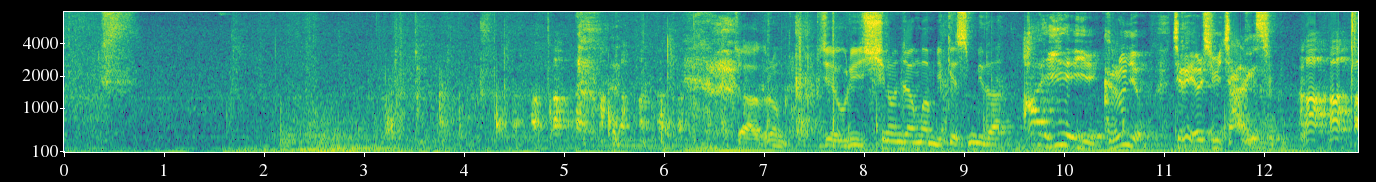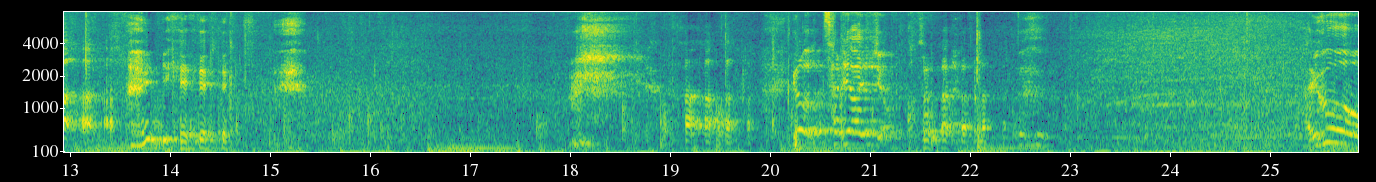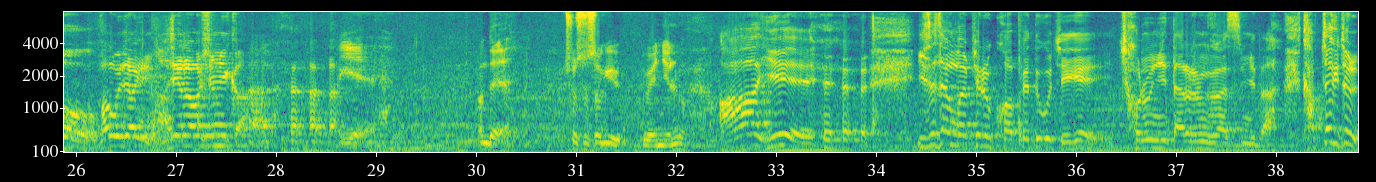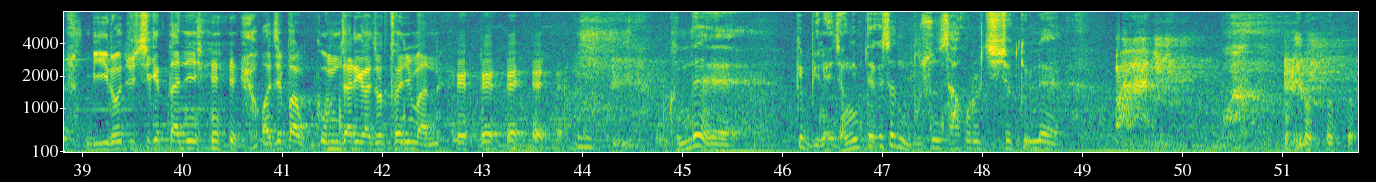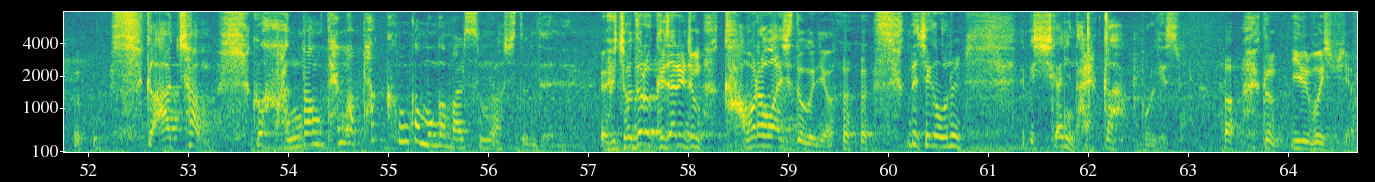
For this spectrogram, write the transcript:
자, 그럼 이제 우리 신 원장만 믿겠습니다. 아 예 예 그럼요 제가 열심히 잘하겠습니다 예. 그럼 살펴가십시오 아이고 박 원장님 이제 나오십니까 예. 근데 추수석이 웬일로? 아, 예. 이 사장 말표를 코앞에 두고 제게 천운이 따르는 것 같습니다. 갑자기 절 밀어주시겠다니 어젯밤 꿈자리가 좋더니만. 근데 그민 회장님 댁에서는 무슨 사고를 치셨길래 그 아 참. 그 한강 테마파크인가 뭔가 말씀을 하시던데. 저더러 그 자리를 좀 가보라고 하시더군요. 근데 제가 오늘 그 시간이 날까 모르겠습니다. 그럼 일 보십시오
